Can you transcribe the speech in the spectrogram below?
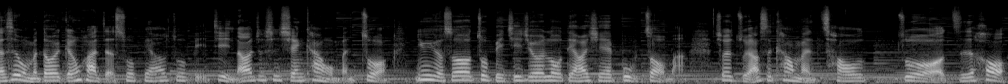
可是，我们都会跟患者说不要做笔记，然后就是先看我们做，因为有时候做笔记就会漏掉一些步骤嘛。所以，主要是看我们操作之后，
